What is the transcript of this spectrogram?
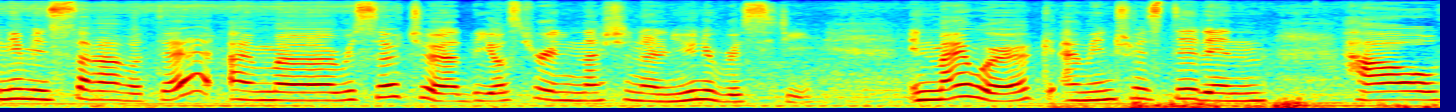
My name is Sarah Rottet. I'm a researcher at the Australian National University. In my work, I'm interested in how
